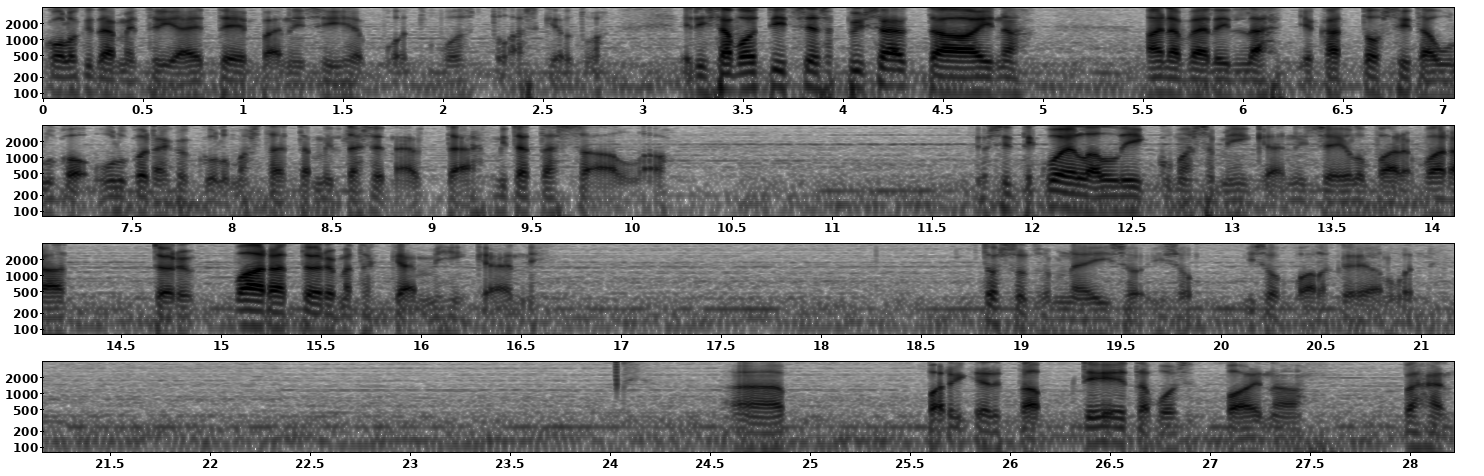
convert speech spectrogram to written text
30 metriä eteenpäin, niin siihen voit, voit laskeutua. Eli sä voit itse asiassa pysäyttää aina, aina välillä ja katsoa sitä ulko, ulkonäkökulmasta, että miltä se näyttää, mitä tässä alla on. Jos sitten olla liikkumassa mihinkään, niin se ei ole var, varaa, tör, varaa törmätäkään mihinkään. Niin. Tossa on semmonen iso, iso, iso valkoinen alue. Niin. Ää, pari kertaa d voisit painaa. Vähän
